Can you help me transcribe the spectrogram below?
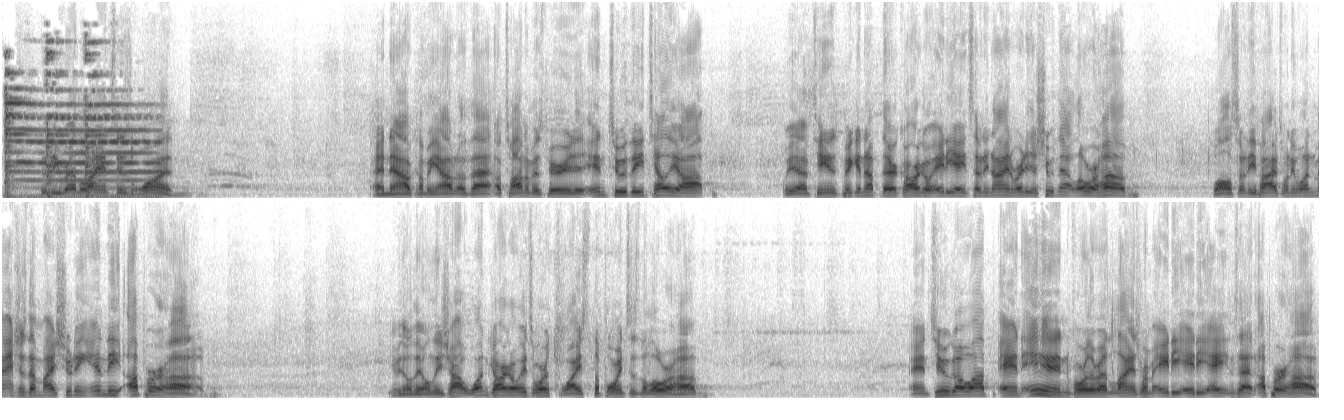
To the Red Alliance is one. And now coming out of that autonomous period into the teleop. We have teams picking up their cargo, 88-79, ready to shoot in that lower hub. While 7521 matches them by shooting in the upper hub. Even though they only shot one cargo, it's worth twice the points as the lower hub. And two go up and in for the Red Lions from 80-88 into that upper hub.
